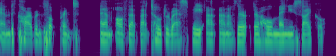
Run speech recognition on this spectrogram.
um, the carbon footprint um, of that that total recipe and, and, of their, their whole menu cycle.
